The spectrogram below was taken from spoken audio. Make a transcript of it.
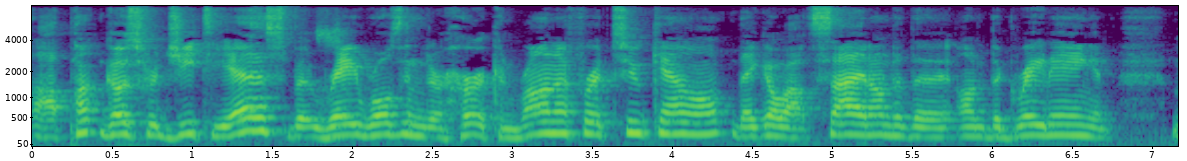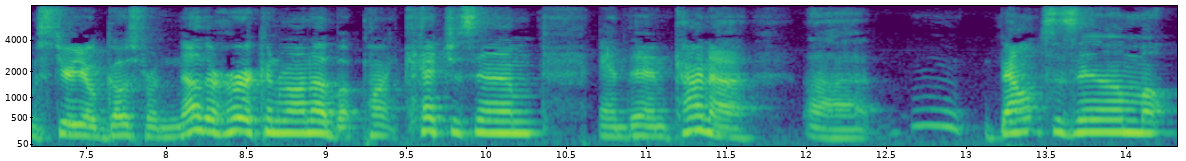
uh, Punk goes for GTS, but Rey rolls into Hurricane Rana for a two count. They go outside onto the onto the grating, and Mysterio goes for another Hurricane Rana, but Punk catches him and then kind of uh, bounces him off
